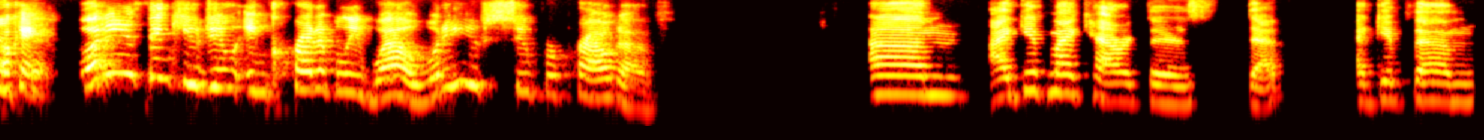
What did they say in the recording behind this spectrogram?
Okay. What do you think you do incredibly well? What are you super proud of? Um, I give my characters depth. I give them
